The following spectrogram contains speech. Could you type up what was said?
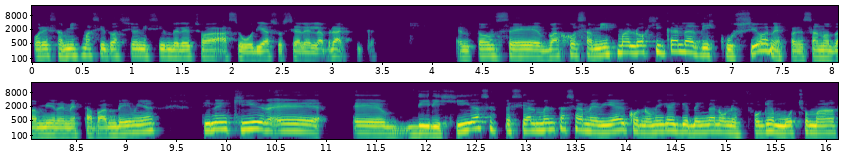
por esa misma situación y sin derecho a, seguridad social en la práctica. Entonces, bajo esa misma lógica, las discusiones, pensando también en esta pandemia, tienen que ir eh, eh, dirigidas especialmente hacia medidas económicas y que tengan un enfoque mucho más,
